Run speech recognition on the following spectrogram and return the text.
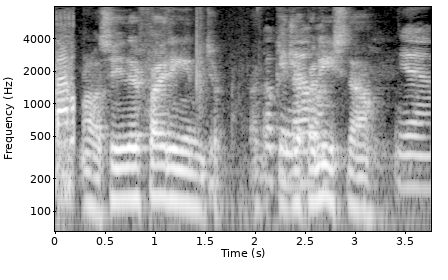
battle. oh, see, they're fighting in Jap- Okay, now Japanese now. Yeah.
